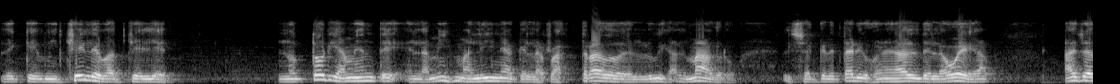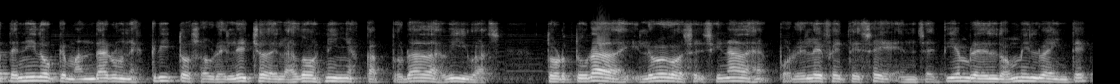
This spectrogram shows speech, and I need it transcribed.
de que Michelle Bachelet, notoriamente en la misma línea que el arrastrado de Luis Almagro, el secretario general de la OEA, haya tenido que mandar un escrito sobre el hecho de las dos niñas capturadas vivas, torturadas y luego asesinadas por el FTC en septiembre del 2020,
